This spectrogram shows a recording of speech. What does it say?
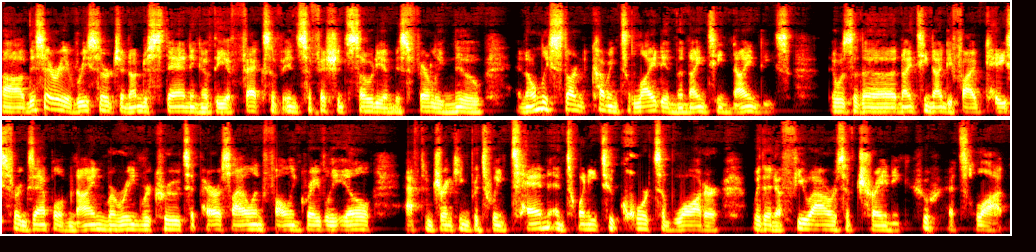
Uh, this area of research and understanding of the effects of insufficient sodium is fairly new and only started coming to light in the 1990s. There was the 1995 case, for example, of nine Marine recruits at Parris Island falling gravely ill after drinking between 10 and 22 quarts of water within a few hours of training. Whew, that's a lot.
